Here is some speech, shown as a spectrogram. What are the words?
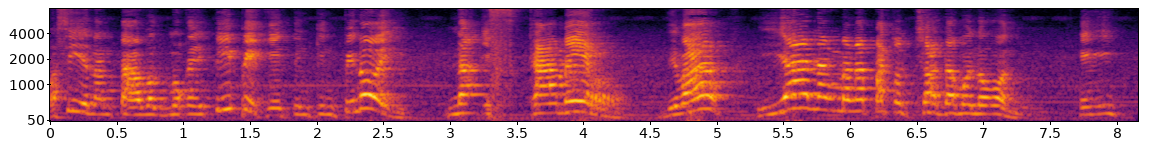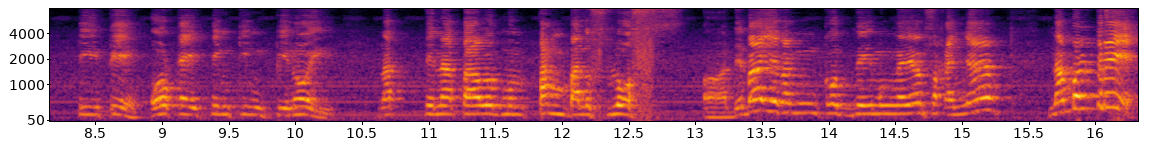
Kasi yan ang tawag mo kay Tipi, kay Thinking Pinoy, na scammer. Di ba? Yan ang mga patutsyada mo noon. Kay Tipi o kay Thinking Pinoy na tinatawag mong tambaluslos. O, di ba? Yan ang code name mo ngayon sa kanya. Number three,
